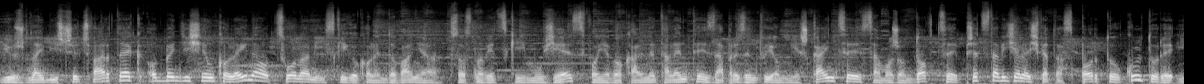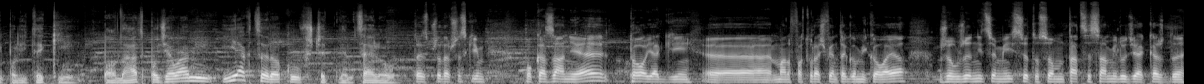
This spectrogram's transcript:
Już w najbliższy czwartek odbędzie się kolejna odsłona miejskiego kolędowania. W Sosnowieckiej Muzie swoje wokalne talenty zaprezentują mieszkańcy, samorządowcy, przedstawiciele świata sportu, kultury i polityki. Ponad podziałami i jak co roku w szczytnym celu. To jest przede wszystkim pokazanie, to jak i e, manufaktura świętego Mikołaja, że urzędnicy miejscy to są tacy sami ludzie jak każdy,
